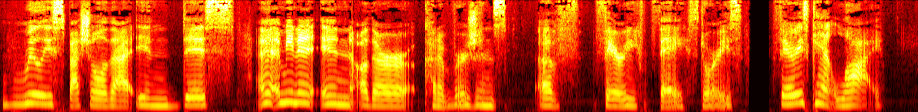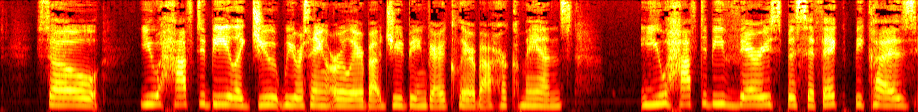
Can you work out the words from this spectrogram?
really special that in this, I mean, in other kind of versions of fairy fae stories, fairies can't lie. So you have to be like Jude, we were saying earlier about Jude being very clear about her commands. You have to be very specific because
